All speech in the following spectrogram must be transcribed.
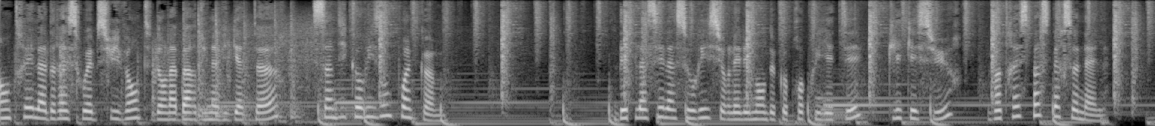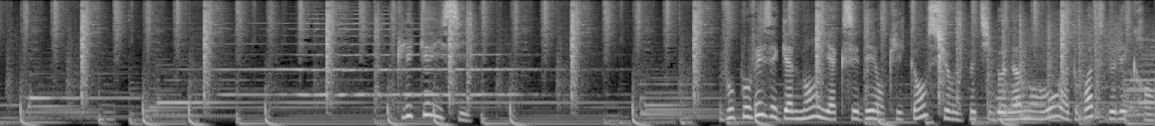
Entrez l'adresse web suivante dans la barre du navigateur, syndichorizon.com. Déplacez la souris sur l'élément de copropriété, cliquez sur Votre espace personnel. Cliquez ici. Vous pouvez également y accéder en cliquant sur le petit bonhomme en haut à droite de l'écran.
